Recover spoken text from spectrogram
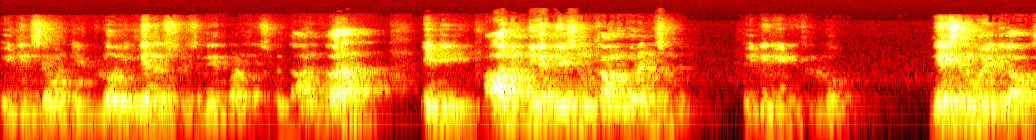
ఎయిటీన్ సెవెంటీలో ఇండియన్ అసోసియేషన్ ఏర్పాటు చేసిన దాని ద్వారా ఏంటి? All India national conference eighteen eighty త్రీలో నేషనల్ వైడ్గా ఒక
